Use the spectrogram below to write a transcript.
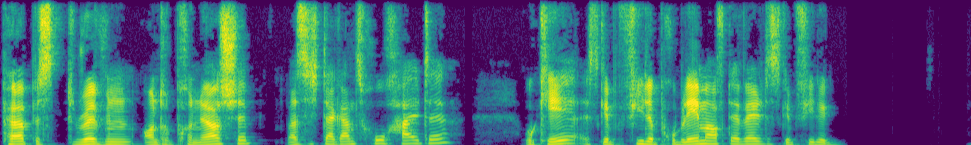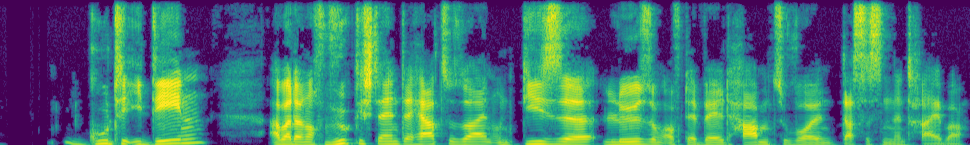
Purpose-Driven Entrepreneurship, was ich da ganz hoch halte. Okay, es gibt viele Probleme auf der Welt, es gibt viele gute Ideen, aber dann auch wirklich dahinterher zu sein und diese Lösung auf der Welt haben zu wollen, das ist ein Treiber.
